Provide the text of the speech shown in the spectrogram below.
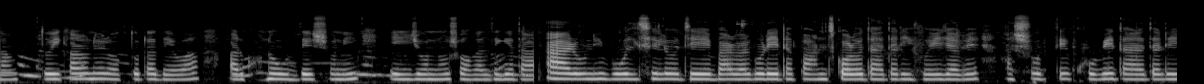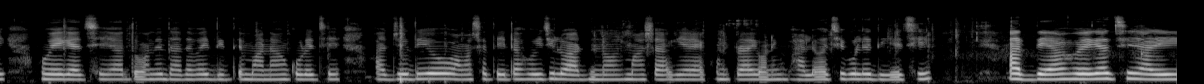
না। তো এই কারণে রক্তটা দেওয়া আর কোনো উদ্দেশ্য নেই। এই জন্য সকাল থেকে তা আর উনি বলছিল যে, বারবার করে এটা পাঞ্চ করো, তাড়াতাড়ি হয়ে যাবে। আর সত্যি খুবই তাড়াতাড়ি হয়ে গেছে। আর তোমাদের দাদাভাই দিতে মানাও করেছে। আর যদিও আমার সাথে এটা হয়েছিল আট ন মাস আগে, আর এখন প্রায় অনেক ভালো আছি বলে দিয়েছি। আর দেওয়া হয়ে গেছে আর এই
